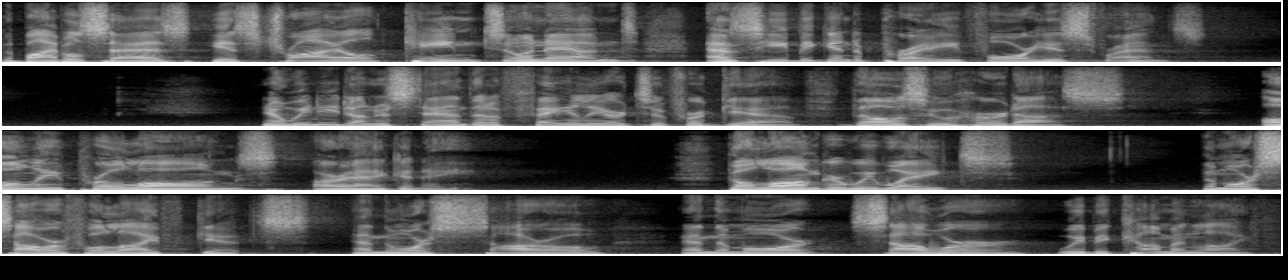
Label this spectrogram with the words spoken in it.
the Bible says, his trial came to an end as he began to pray for his friends. Now, we need to understand that a failure to forgive those who hurt us only prolongs our agony. The longer we wait, the more sorrowful life gets, and the more sorrow and the more sour we become in life.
